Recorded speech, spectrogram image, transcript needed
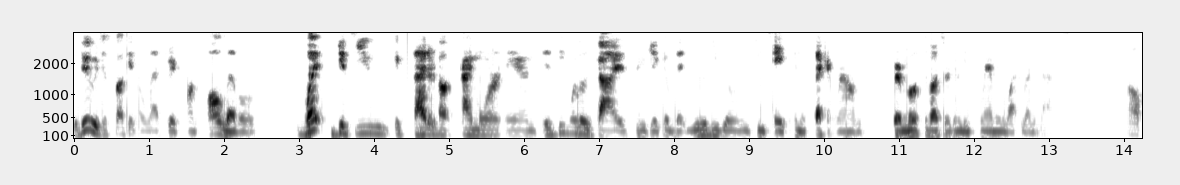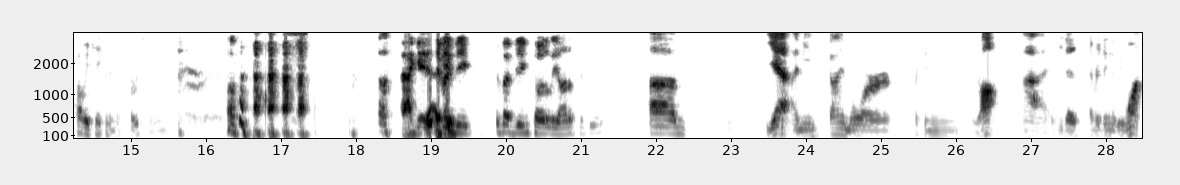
The dude is just fucking electric on all levels. What gets you excited about Sky Moore, and is he one of those guys for you, Jacob, that you would be willing to take in the second round, where most of us are going to be slamming white running backs? I'll probably take him in the first round. I get it. if I'm being if I'm being totally honest with you. Um, yeah, I mean Sky Moore freaking rocks. Uh, he does everything that we want.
